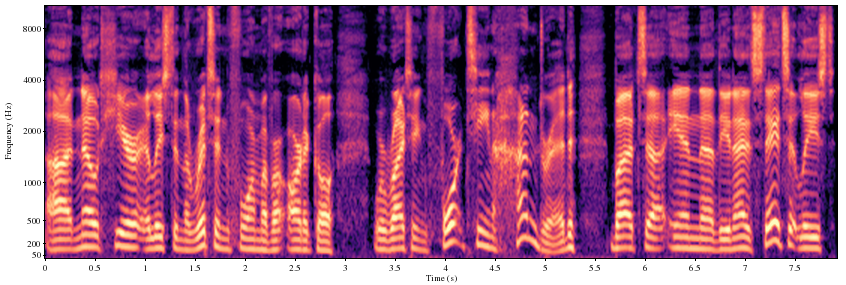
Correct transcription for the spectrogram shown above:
Uh, note here, at least in the written form of our article, we're writing 1400, but uh, in uh, the United States at least,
